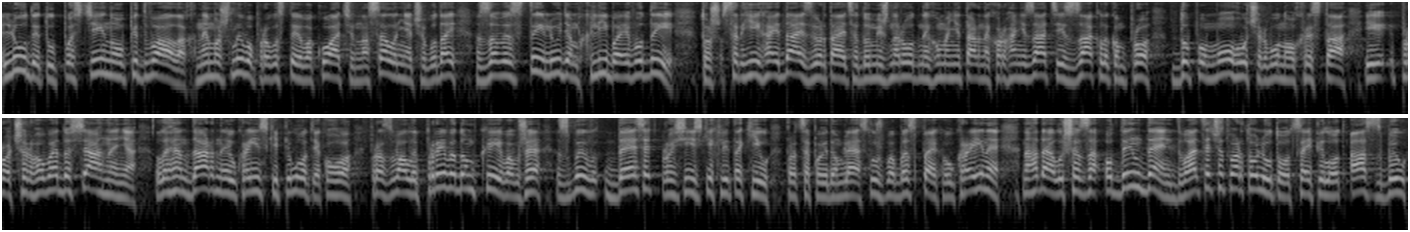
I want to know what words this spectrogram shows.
Люди тут постійно у підвалах. Неможливо провести евакуацію населення чи бодай завести людям хліба і води. Тож Сергій Гайдай звертається до міжнародних гуманітарних організацій з закликом про допомогу Червоного Христа і про чергове досягнення. Легендарний український пілот, якого прозвали привидом Києва, вже збив 10 російських літаків. Про це повідомляє Служба безпеки України. Нагадаю, лише за один день, 24 лютого, цей пілот АС збив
